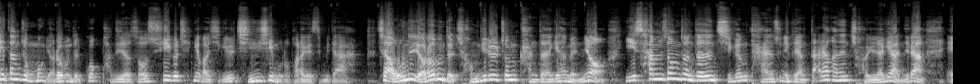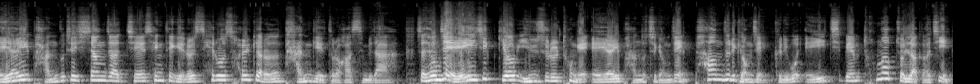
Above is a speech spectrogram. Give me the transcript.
해당 종목 여러분들 꼭 받으셔서 수익을 챙겨가시길 진심으로 바라겠습니다. 자, 오늘 여러분들 정리를 좀 간단하게 하면요. 이 삼성전자는 지금 단순히 그냥 따라가는 전략이 아니라 AI 반도체 시장 자체의 생태계를 새로 설계하려는 단계에 들어갔습니다. 자, 현재 ASIC 기업 인수를 통해 AI 반도체 경쟁, 파운드리 경쟁, 그리고 HBM 통합 전략까지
